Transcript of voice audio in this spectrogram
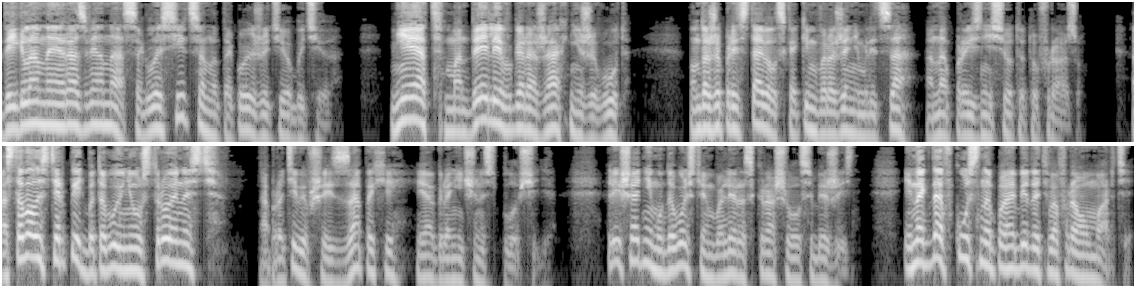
Да и главное, разве она согласится на такое житье-бытие? Нет, модели в гаражах не живут. Он даже представил, с каким выражением лица она произнесет эту фразу. Оставалось терпеть бытовую неустроенность, опротивившись запахи и ограниченность площади. Лишь одним удовольствием Валера скрашивал себе жизнь. Иногда вкусно пообедать во фрау Марте.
